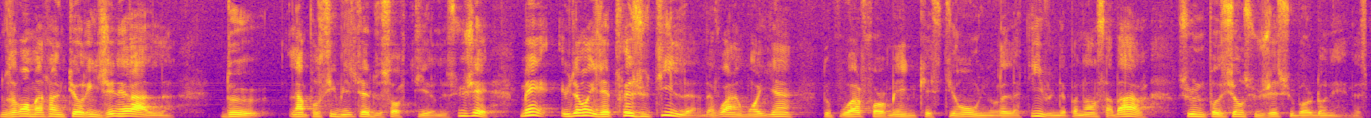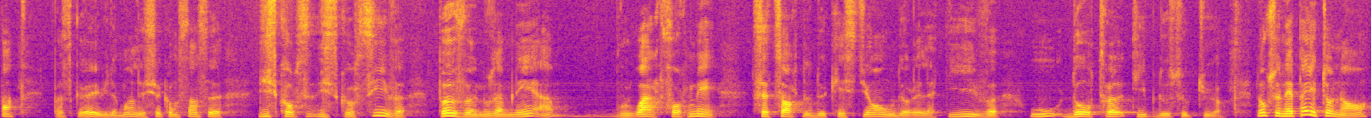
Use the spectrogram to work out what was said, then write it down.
nous avons maintenant une théorie générale de l'impossibilité de sortir le sujet, mais évidemment, il est très utile d'avoir un moyen de pouvoir former une question, une relative, une dépendance à barre sur une position sujet subordonnée, n'est-ce pas? Parce que, évidemment, les circonstances discursives peuvent nous amener à vouloir former cette sorte de question ou de relative ou d'autres types de structures. Donc ce n'est pas étonnant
